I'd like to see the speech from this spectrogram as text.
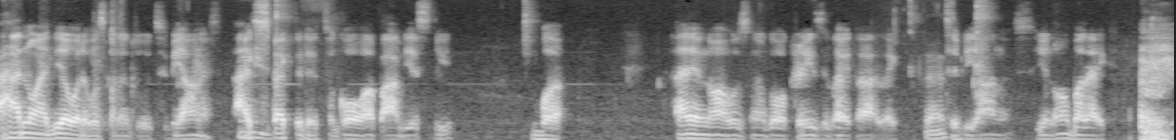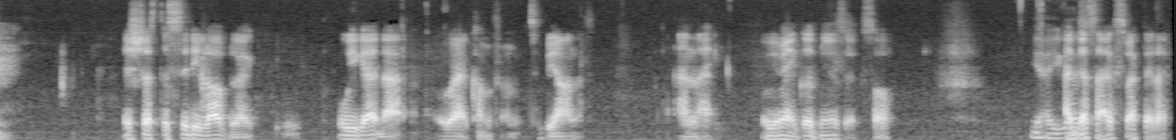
I had no idea what it was gonna do. To be honest, I expected it to go up, obviously, but I didn't know I was gonna go crazy like that. Like That's- to be honest, you know. But like, it's just the city love. Like, we get that where I come from, to be honest, and like, we make good music. So Yeah, you I guess I expected it.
